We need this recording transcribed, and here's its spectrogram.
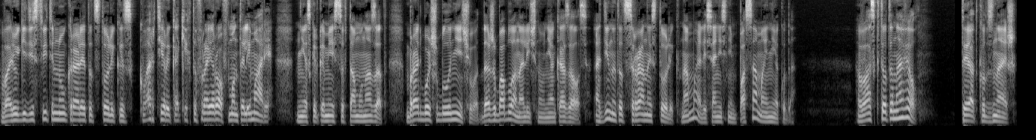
Варюги действительно украли этот столик из квартиры каких-то фраеров в Монтелемаре несколько месяцев тому назад. Брать больше было нечего, даже бабла наличного не оказалось. Один этот сраный столик, намаялись они с ним по самое некуда. «Вас кто-то навел?» «Ты откуда знаешь?»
